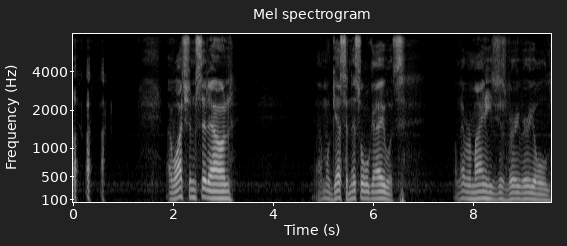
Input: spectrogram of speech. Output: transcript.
I watched him sit down. I'm guessing this old guy was, well, never mind, he's just very, very old.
